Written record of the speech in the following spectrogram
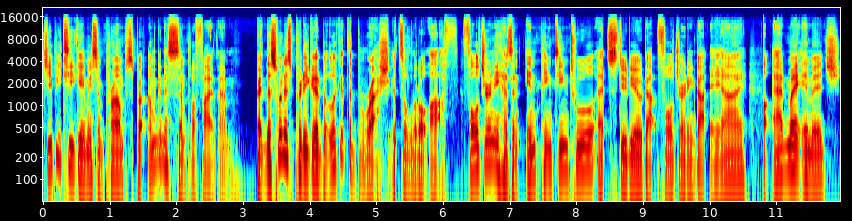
GPT gave me some prompts, but I'm going to simplify them. Right, this one is pretty good, but look at the brush. It's a little off. Full Journey has an inpainting tool at studio.fulljourney.ai. I'll add my image,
